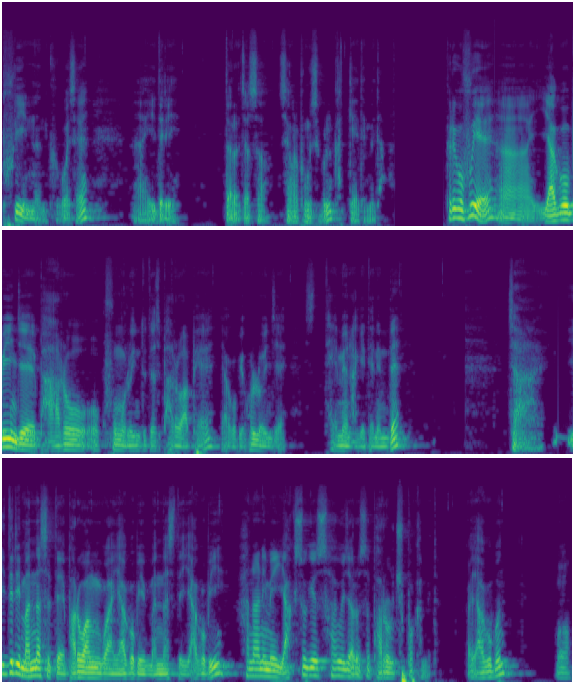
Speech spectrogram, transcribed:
풀이 있는 그곳에 아, 이들이 떨어져서 생활 풍습을 갖게 됩니다. 그리고 후에 아, 야곱이 이제 바로 궁으로 인도돼서 바로 앞에 야곱이 홀로 이제 대면하게 되는데 자 이들이 만났을 때 바로 왕과 야곱이 만났을 때 야곱이 하나님의 약속의 사회자로서 바로를 축복합니다. 그러니까 야곱은 뭐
